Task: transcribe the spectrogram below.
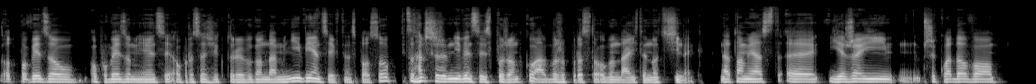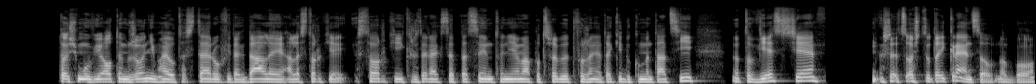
odpowiedzą, opowiedzą mniej więcej o procesie, który wygląda mniej więcej w ten sposób, to znaczy, że mniej więcej jest w porządku, albo że po prostu oglądali ten odcinek. Natomiast e, jeżeli przykładowo ktoś mówi o tym, że oni mają testerów i tak dalej, ale storki, storki i kryteria akceptacyjne to nie ma potrzeby tworzenia takiej dokumentacji, no to wiedzcie, że coś tutaj kręcą, no bo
